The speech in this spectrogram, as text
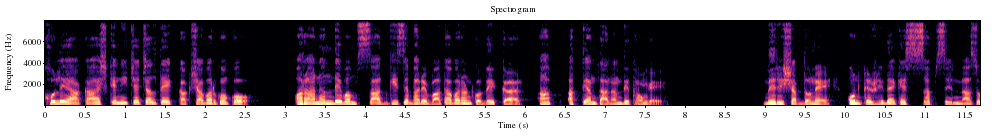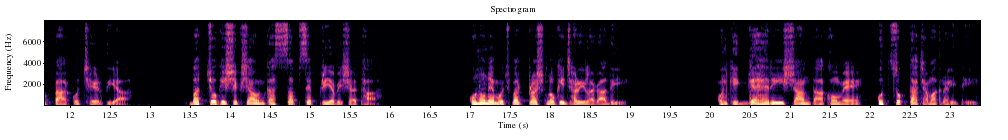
खुले आकाश के नीचे चलते कक्षा वर्गों को और आनंद एवं सादगी से भरे वातावरण को देखकर आप अत्यंत आनंदित होंगे। मेरे शब्दों ने उनके हृदय के सबसे नाजुक तार को छेड़ दिया। बच्चों की शिक्षा उनका सबसे प्रिय विषय था। उन्होंने मुझ पर प्रश्नों की झड़ी लगा दी। उनकी गहरी शांत आँखों में उत्सुकता चमक रही थी।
